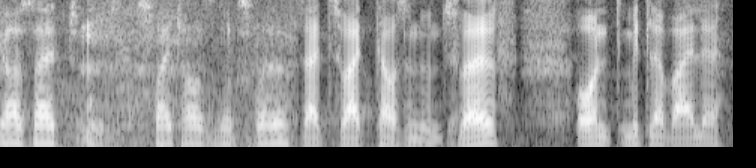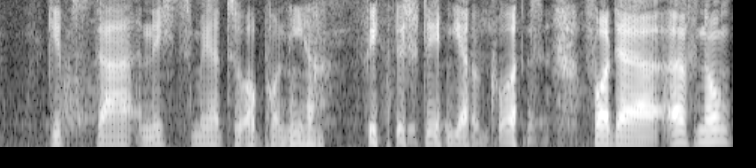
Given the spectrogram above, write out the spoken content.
ja, seit äh, 2012. seit 2012. Und mittlerweile gibt es da nichts mehr zu opponieren. Wir stehen ja kurz vor der Eröffnung.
